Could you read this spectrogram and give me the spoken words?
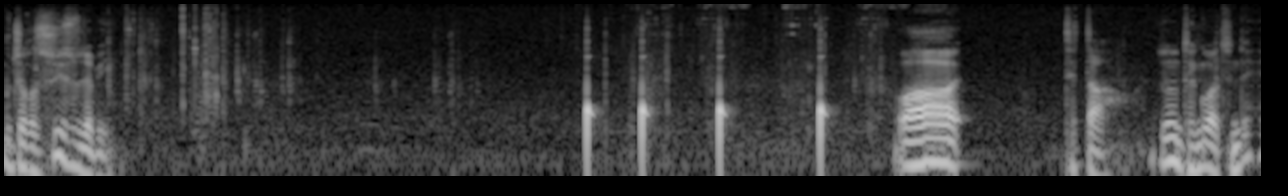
무조건 수지손잡이. 와 됐다. 이 정도 된 것 같은데?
